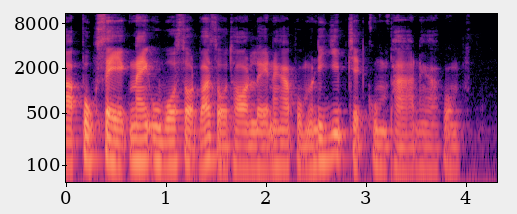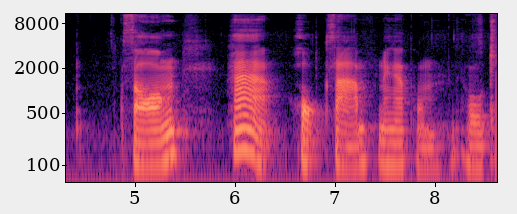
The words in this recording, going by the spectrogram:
าปลุกเสกในอุโบสถวัดโสธรเลยนะครับ ผมวันที่ 27 กุมภานะครับผมสองห้าหกสามนะครับผม โอเค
